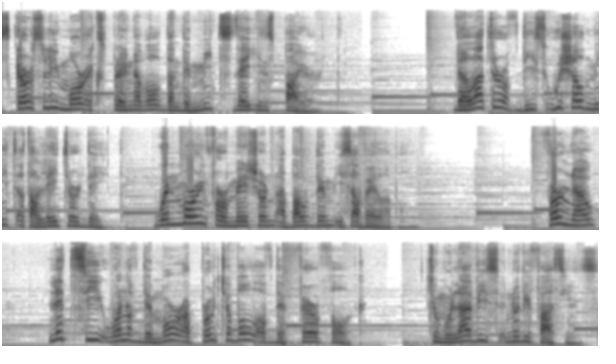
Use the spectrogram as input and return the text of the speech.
scarcely more explainable than the myths they inspired. The latter of these we shall meet at a later date, when more information about them is available. For now, let's see one of the more approachable of the fair folk, Tumulabis nudifaciens,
